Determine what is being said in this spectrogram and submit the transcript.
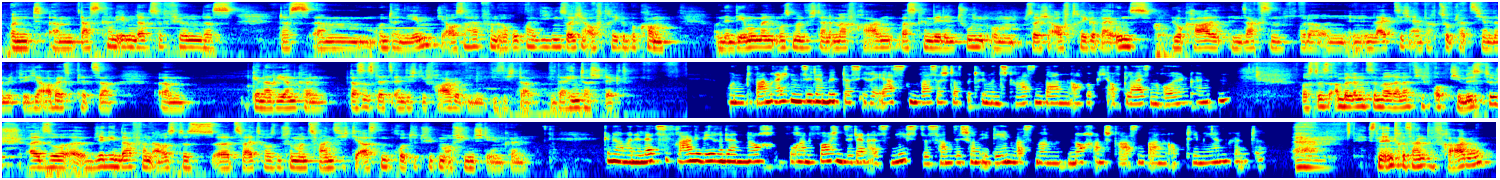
Und ähm, das kann eben dazu führen, dass, dass ähm, Unternehmen, die außerhalb von Europa liegen, solche Aufträge bekommen. Und in dem Moment muss man sich dann immer fragen, was können wir denn tun, um solche Aufträge bei uns lokal in Sachsen oder in, in Leipzig einfach zu platzieren, damit wir hier Arbeitsplätze ähm, generieren können. Das ist letztendlich die Frage, die, die sich da, die dahinter steckt. Und wann rechnen Sie damit, dass Ihre ersten wasserstoffbetriebenen Straßenbahnen auch wirklich auf Gleisen rollen könnten? Was das anbelangt, sind wir relativ optimistisch. Also äh, wir gehen davon aus, dass 2025 äh, die ersten Prototypen auf Schienen stehen können. Genau, meine letzte Frage wäre dann noch, woran forschen Sie denn als nächstes? Haben Sie schon Ideen, was man noch an Straßenbahnen optimieren könnte? Ist eine interessante Frage.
